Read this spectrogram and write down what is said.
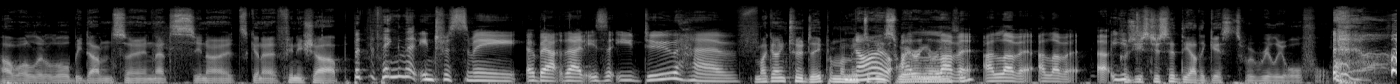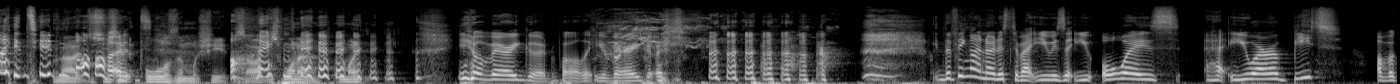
oh well, it'll all be done soon. That's you know, it's going to finish up. But the thing that interests me about that is that you do have. Am I going too deep? Am I meant no, to be swearing I love it. I love it. I love it. Uh, you Because d- you just said the other guests were really awful. I did No, not. she said all of them were shit. So I just want to. You're very good, Paulie. You're very good. the thing I noticed about you is that you always you are a bit of a.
